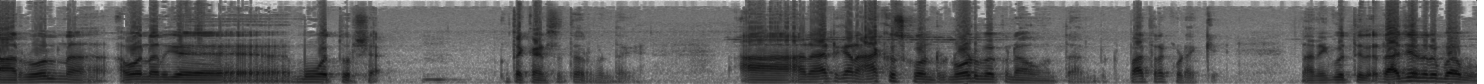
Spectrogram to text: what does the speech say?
ಆ ರೋಲ್ನ ಅವ ನನಗೆ ಮೂವತ್ತು ವರ್ಷ ಅಂತ ಕಾಣಿಸುತ್ತೆ ಅವ್ರು ಬಂದಾಗ. ಆ ನಾಟಕನ ಹಾಕಿಸ್ಕೊಂಡ್ರು ನೋಡಬೇಕು ನಾವು ಅಂತ ಅಂದ್ಬಿಟ್ಟು ಪಾತ್ರ ಕೊಡೋಕ್ಕೆ. ನನಗೆ ಗೊತ್ತಿಲ್ಲ. ರಾಜೇಂದ್ರ ಬಾಬು?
